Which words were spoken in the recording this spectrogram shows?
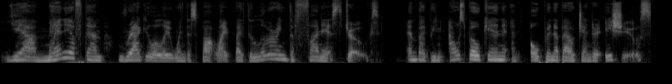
yeah, many of them regularly win the spotlight by delivering the funniest jokes and by being outspoken and open about gender issues.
